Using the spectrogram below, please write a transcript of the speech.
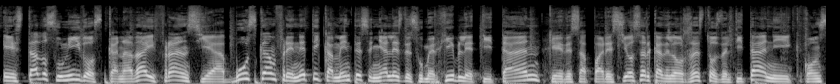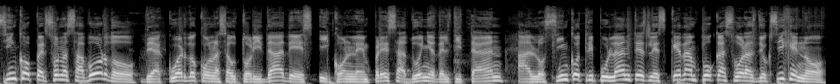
Estados Unidos, Canadá y Francia buscan frenéticamente señales de sumergible Titán que desapareció cerca de los restos del Titanic con cinco personas a bordo. De acuerdo con las autoridades y con la empresa dueña del Titán, a los cinco tripulantes les quedan pocas horas de oxígeno.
